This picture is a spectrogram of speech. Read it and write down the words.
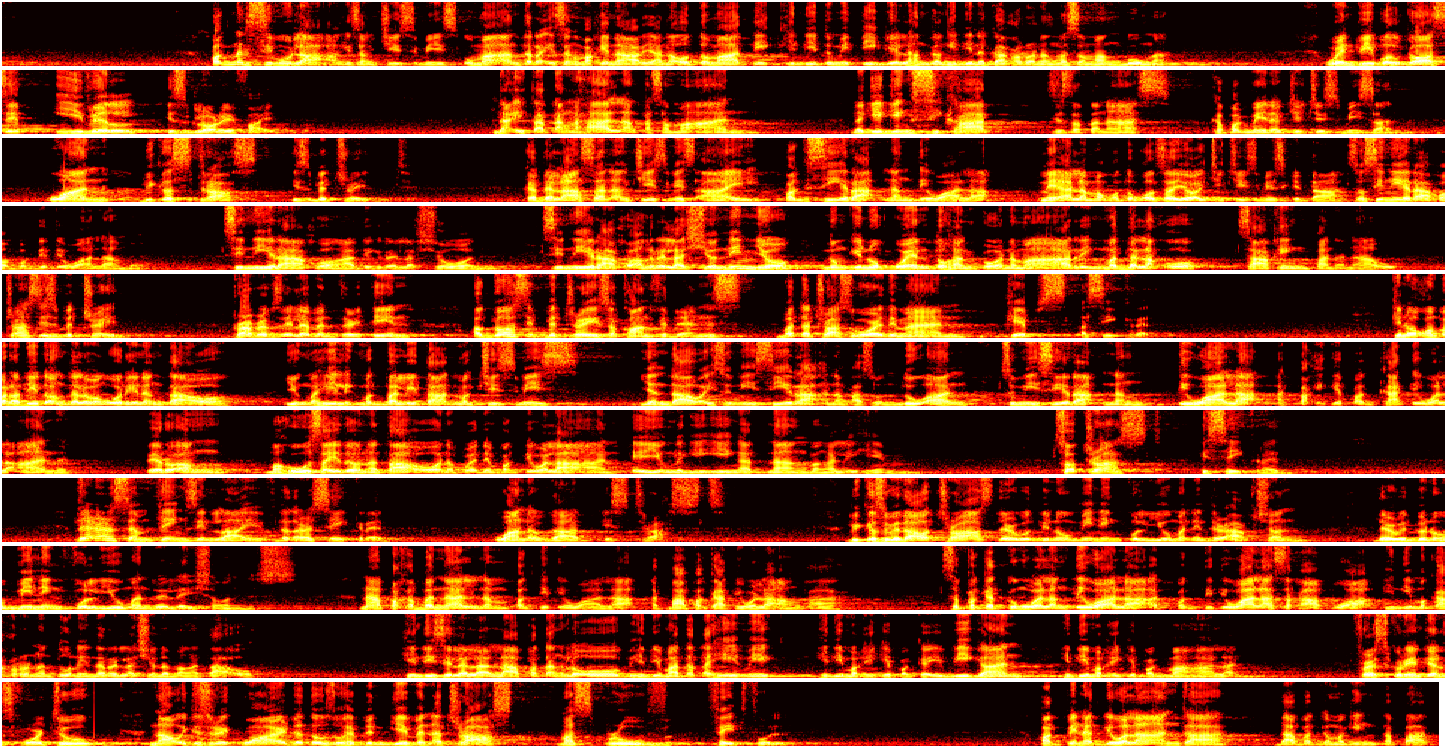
Pag nagsimula ang isang chismis, umaandar ang isang makinarya na automatic, hindi tumitigil hanggang hindi nagkakaroon ng masamang bunga. When people gossip, evil is glorified. Na itatanghal ang kasamaan. Nagiging sikat si Satanas kapag may nagchichismisan. One, because trust is betrayed. Kadalasan ang chismis ay pagsira ng tiwala. May alam ako tungkol sa iyo, ay chichismis kita. So sinira ko ang pagtitiwala mo. Sinira ko ang ating relasyon. Sinira ko ang relasyon ninyo nung kinukwentuhan ko na maaaring madala ko sa aking pananaw. Trust is betrayed. Proverbs 11.13, A gossip betrays a confidence, but a trustworthy man keeps a secret. Kinukumpara dito ang dalawang uri ng tao, yung mahilig magbalita at magchismis, yan daw ay sumisira ng kasunduan, sumisira ng tiwala at pakikipagkatiwalaan, pero ang mahusay daw na tao na pwedeng pagtiwalaan ay yung nag-iingat ng mga lihim. So trust is sacred. There are some things in life that are sacred. One of that is trust. Because without trust, there would be no meaningful human interaction. There would be no meaningful human relations. Napakabanal ng pagtitiwala at mapagkatiwalaan ka. Sapagkat kung walang tiwala at pagtitiwala sa kapwa, hindi magkakaroon ng tunay na relasyon ng mga tao. Hindi sila lalapat ang loob, hindi matatahimik, hindi makikipagkaibigan, hindi makikipagmahalan. 1 Corinthians 4.2 Now it is required that those who have been given a trust must prove faithful. Pag pinagtiwalaan ka, dapat ka maging tapat.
